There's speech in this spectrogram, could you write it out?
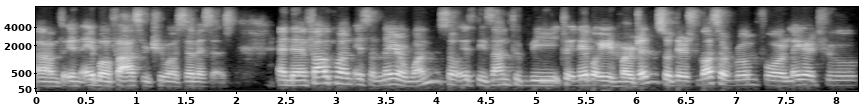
um, to enable fast retrieval services. And then Filecoin is a layer one, so it's designed to be to enable emergence. So there's lots of room for layer two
